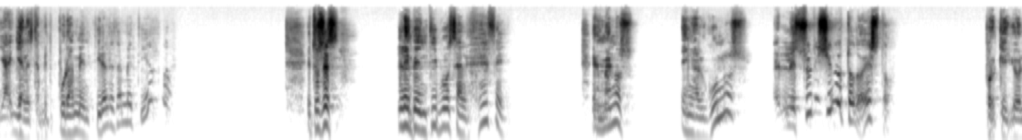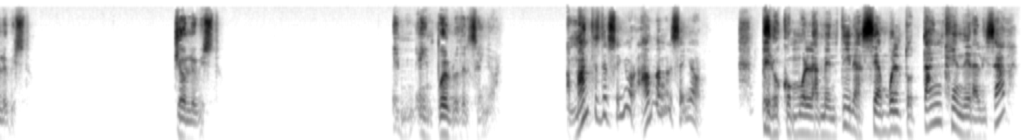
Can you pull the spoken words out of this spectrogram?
Ya, le está pura mentira le está metiendo. Entonces, le mentimos al jefe. Hermanos, en algunos le estoy diciendo todo esto porque yo lo he visto. Yo lo he visto. En, en, pueblo del Señor. Amantes del Señor, aman al Señor. Pero como la mentira se ha vuelto tan generalizada,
